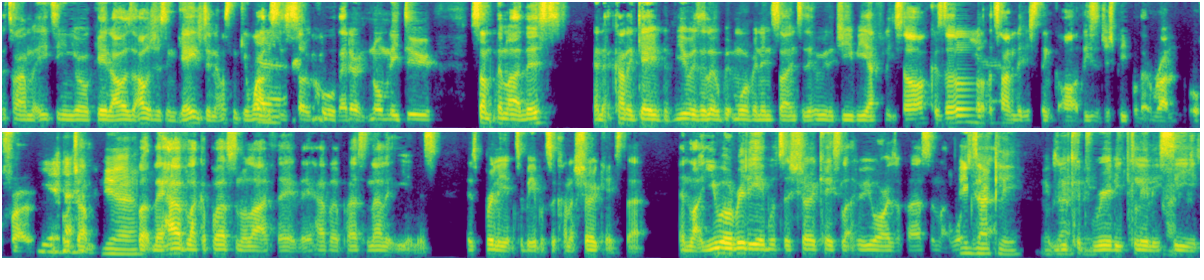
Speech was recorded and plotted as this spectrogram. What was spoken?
the time, an eighteen year old kid, I was I was just engaged in it. I was thinking, wow, yeah. this is so cool. They don't normally do something like this and it kind of gave the viewers a little bit more of an insight into who the GB athletes are because a lot yeah. of the time they just think, oh, these are just people that run or throw yeah. or jump. Yeah. But they have like a personal life. They they have a personality, and it's it's brilliant to be able to kind of showcase that. And like you were really able to showcase like who you are as a person. Like exactly, exactly. You could really clearly see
